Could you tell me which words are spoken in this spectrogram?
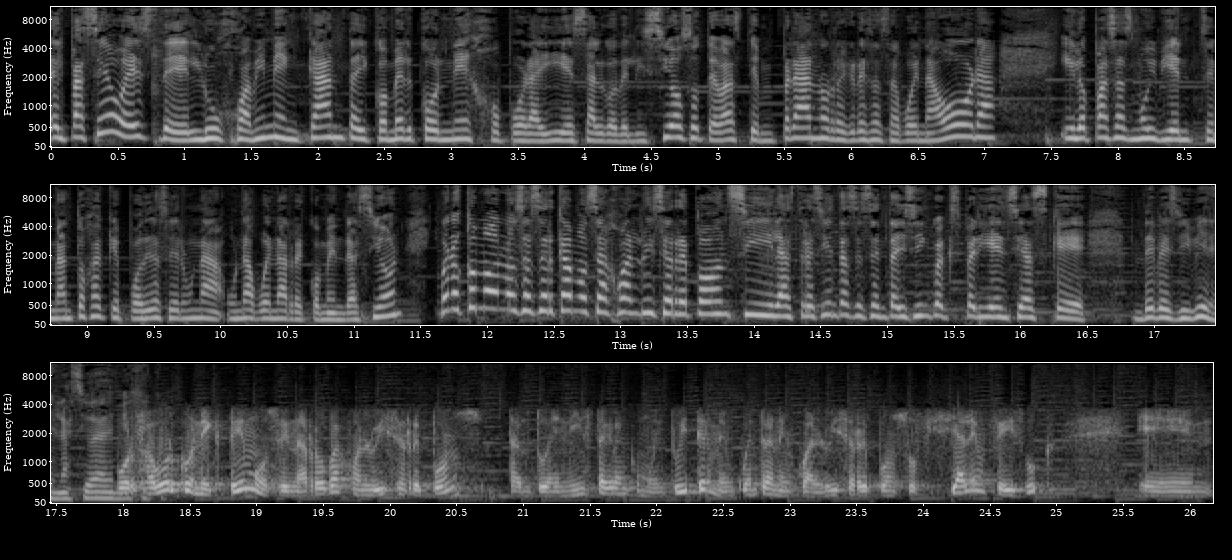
el paseo es de lujo, a mí me encanta y comer conejo por ahí es algo delicioso, te vas temprano, regresas a buena hora y lo pasas muy bien, se me antoja que podría ser una, una buena recomendación. Bueno, ¿cómo nos acercamos a Juan Luis R. y las 365 experiencias que debes vivir en la Ciudad de México? Por favor, conectemos en arroba Juan Luis R. Pons, tanto en Instagram como en Twitter, me encuentran en Juan Luis R. Oficial en Facebook. Eh,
